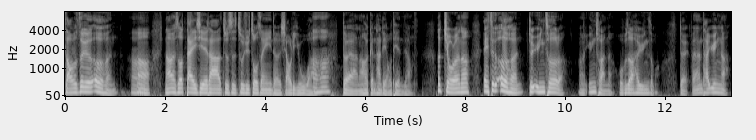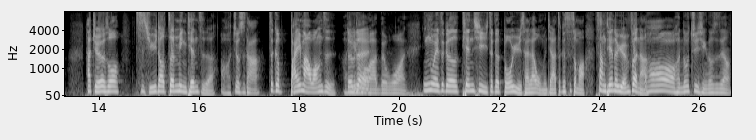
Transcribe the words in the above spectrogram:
找了这个二恒啊、嗯，然后说带一些他就是出去做生意的小礼物啊，啊对啊，然后跟他聊天这样子。那久了呢，哎，这个恶痕就晕车了啊，晕船了，我不知道他晕什么，对，反正他晕啊，他觉得说。自己遇到真命天子了哦，就是他这个白马王子，对不对？You are the one。因为这个天气，这个躲雨才来我们家，这个是什么？上天的缘分啊！哦，很多剧情都是这样。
